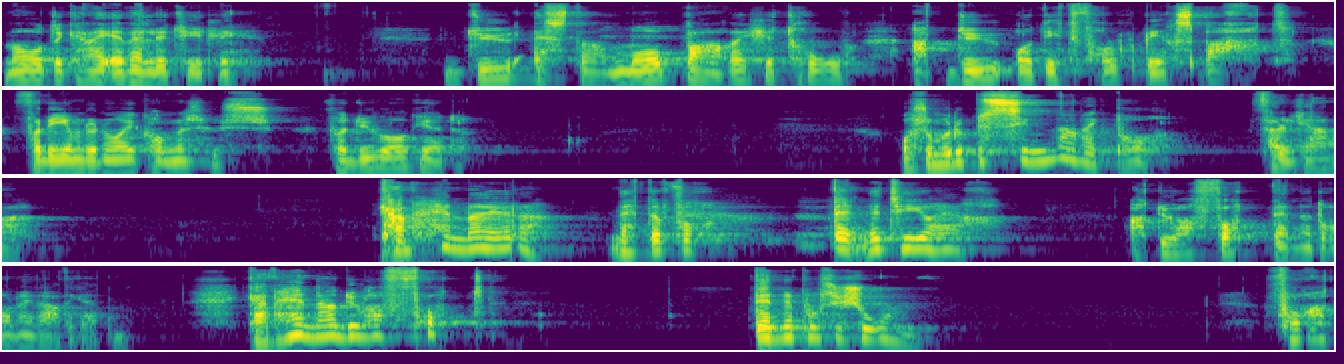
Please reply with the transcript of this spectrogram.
Mordekai er veldig tydelig. Du, Ester, må bare ikke tro at du og ditt folk blir spart fordi om du nå er i kongens hus. For du òg jøder. Og så må du besinne deg på følgende Kan hende er det nettopp for denne tida her at du har fått denne dronningverdigheten. Kan hende du har fått denne posisjonen for at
